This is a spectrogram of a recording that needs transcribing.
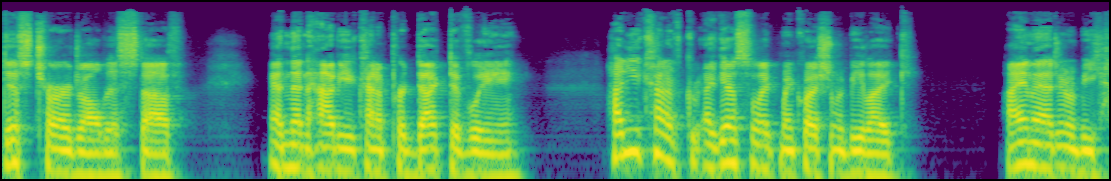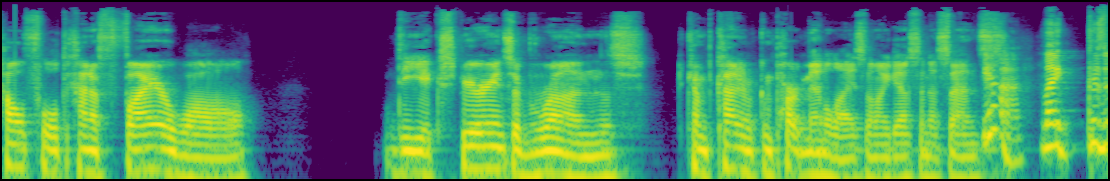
discharge all this stuff? And then how do you kind of productively how do you kind of I guess like my question would be like I imagine it would be helpful to kind of firewall the experience of runs, com- kind of compartmentalize them, I guess, in a sense. Yeah, like because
